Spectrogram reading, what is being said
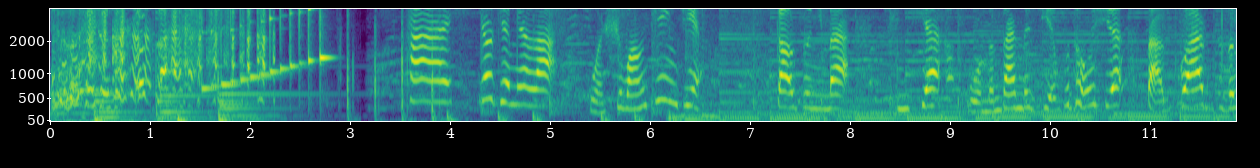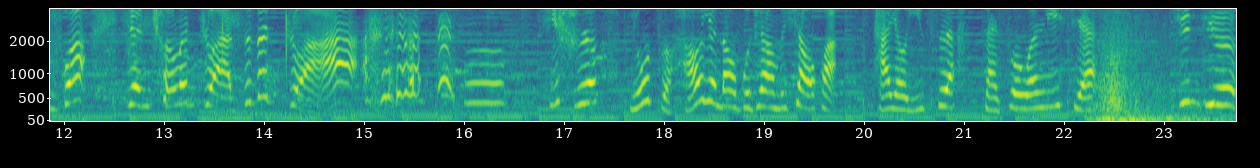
见面了，我是王静静，告诉你们。今天我们班的姐夫同学把瓜子的瓜认成了爪子的爪。嗯，其实刘子豪也闹过这样的笑话。他有一次在作文里写：“今天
